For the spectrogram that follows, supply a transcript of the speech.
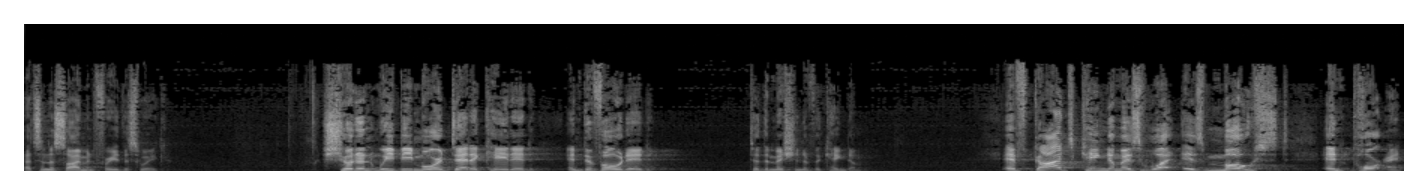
That's an assignment for you this week. Shouldn't we be more dedicated and devoted to the mission of the kingdom? If God's kingdom is what is most important,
